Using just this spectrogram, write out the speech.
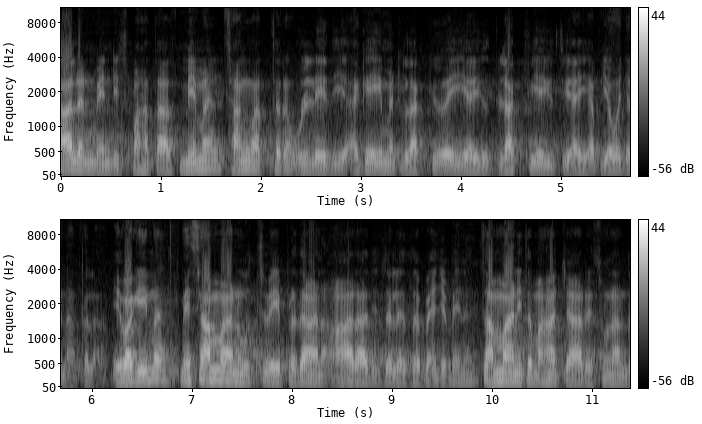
නාලන් මෙන්ඩිස් මහතා මෙම සංවත්තර උල්ලේදී ඇගේීමට ලක්විය ලක්විය යුතුයයි අපි යෝජනා කළා. ඒවගේම මේ සම්මාන උත්සවේ ප්‍රධාන ආරාධිත ලෙස බැජබෙන සම්මානිත මහාචාර්ය සුනන්ද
